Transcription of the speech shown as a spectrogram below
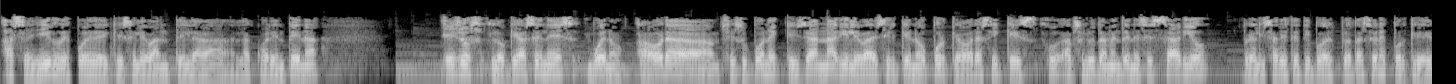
a, seguir después de que se levante la, la cuarentena, ellos lo que hacen es, bueno, ahora se supone que ya nadie le va a decir que no porque ahora sí que es absolutamente necesario realizar este tipo de explotaciones porque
